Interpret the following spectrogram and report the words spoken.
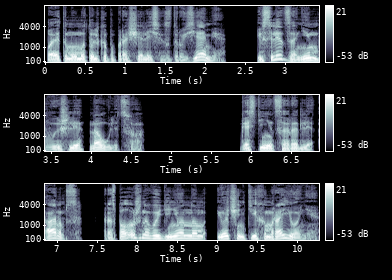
Поэтому мы только попрощались с друзьями и вслед за ним вышли на улицу. Гостиница «Редли Армс» расположена в уединенном и очень тихом районе,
